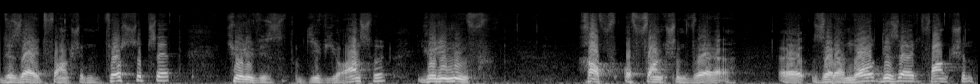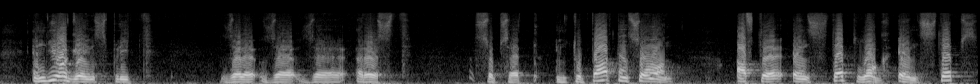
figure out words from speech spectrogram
desired function in first subset. Query will give you answer. You remove half of function where uh, there are no desired function, and you again split the, the, the rest subset into part and so on. After n step, log n steps,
